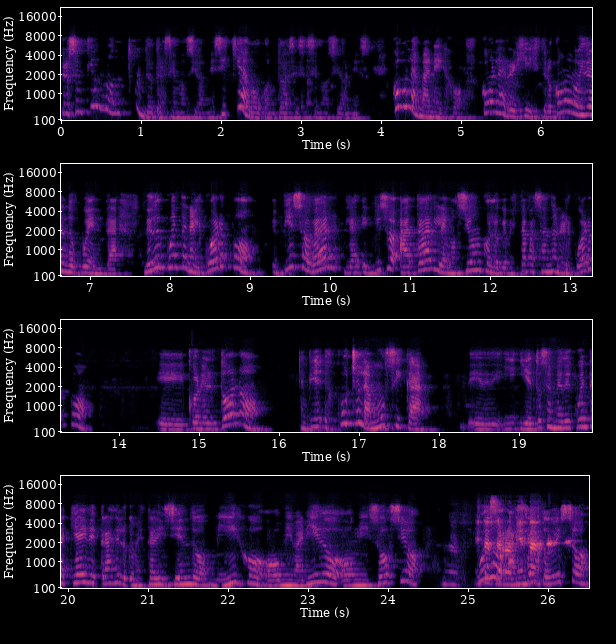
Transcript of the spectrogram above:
pero sentí un montón de otras emociones. ¿Y qué hago con todas esas emociones? ¿Cómo las manejo? ¿Cómo las registro? ¿Cómo me voy dando cuenta? ¿Me doy cuenta en el cuerpo? ¿Empiezo a ver, empiezo a atar la emoción con lo que me está pasando en el cuerpo? Eh, ¿Con el tono? ¿Escucho la música eh, y, entonces me doy cuenta qué hay detrás de lo que me está diciendo mi hijo o mi marido o mi socio. Estas herramientas, todo eso?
